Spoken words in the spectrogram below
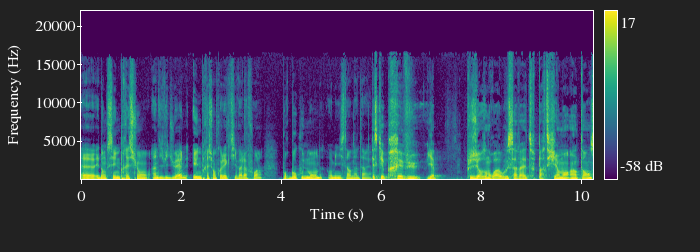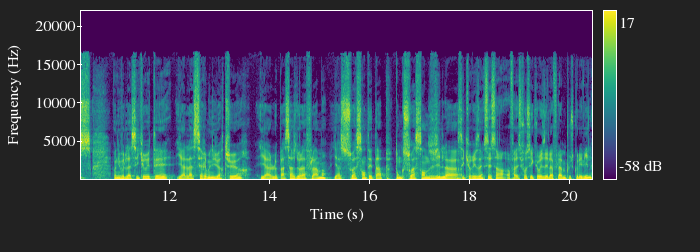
Euh, et donc c'est une pression individuelle et une pression collective à la fois pour beaucoup de monde au ministère de l'Intérieur. Qu'est-ce qui est prévu? Il y a plusieurs endroits où ça va être particulièrement intense. Au niveau de la sécurité, il y a la cérémonie d'ouverture, il y a le passage de la flamme, il y a 60 étapes, donc 60 villes à sécuriser. C'est ça. Enfin, il faut sécuriser la flamme plus que les villes.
